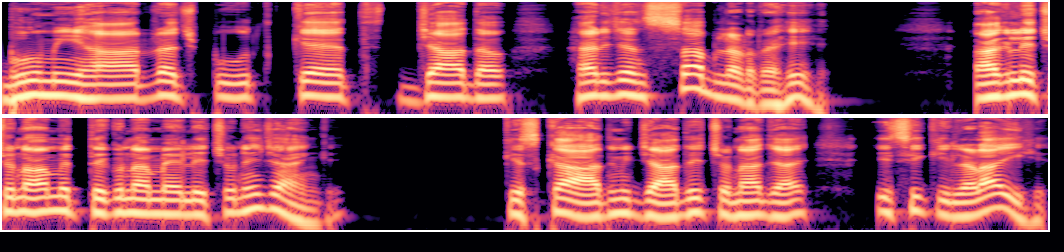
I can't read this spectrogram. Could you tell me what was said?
भूमिहार रजपूत, कैथ जादव हरिजन सब लड़ रहे हैं। अगले चुनाव में तिगुना मेले चुने जाएँगे। किसका आदमी ज़्यादा चुना जाए, इसी की लड़ाई है।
